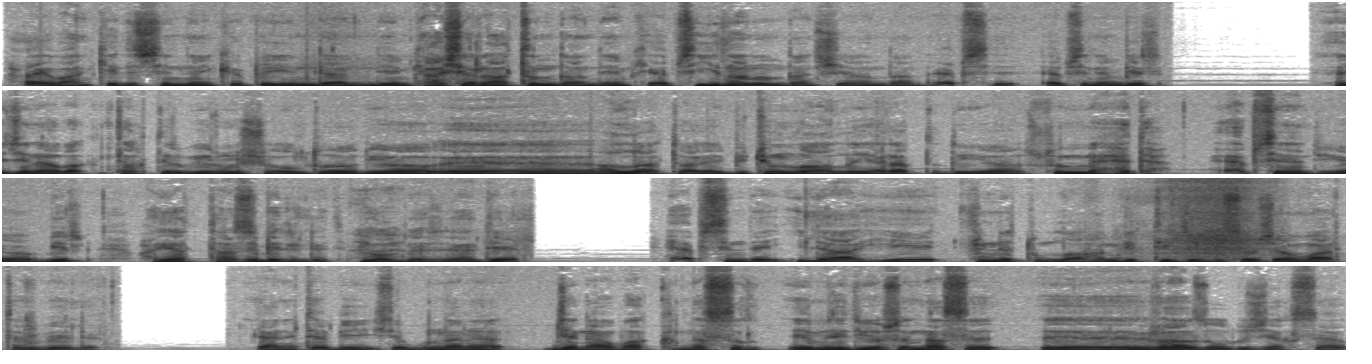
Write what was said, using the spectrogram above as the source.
hayvan kedisinden, köpeğinden, diyelim ki haşeratından, diyelim ki hepsi yılanından, şiyanından hepsi hepsinin bir e, Cenab-ı Hakk'ın takdir buyurmuş olduğu diyor e, allah Teala bütün varlığı yarattı diyor sümme hede. Hepsine diyor bir hayat tarzı belirledi. Yol belirledi. Hepsinde ilahi sünnetullah'ın bir tecellisi hocam var tabi böyle. Yani tabi işte bunları Cenab-ı Hak nasıl emrediyorsa, nasıl e, razı olacaksa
